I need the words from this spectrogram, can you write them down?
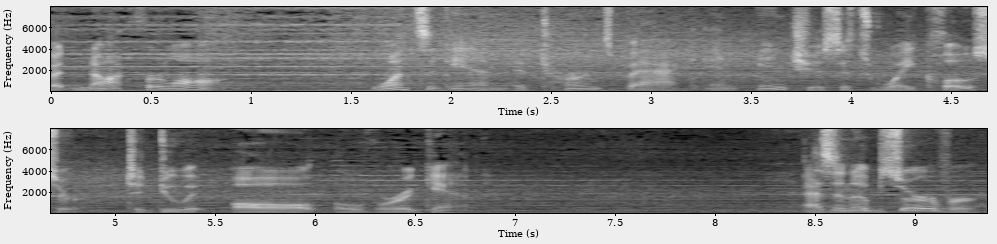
But not for long. Once again, it turns back and inches its way closer to do it all over again. As an observer,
